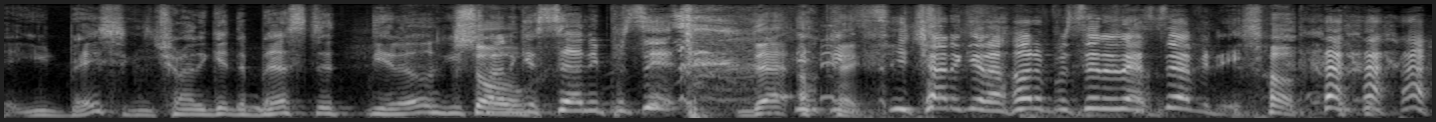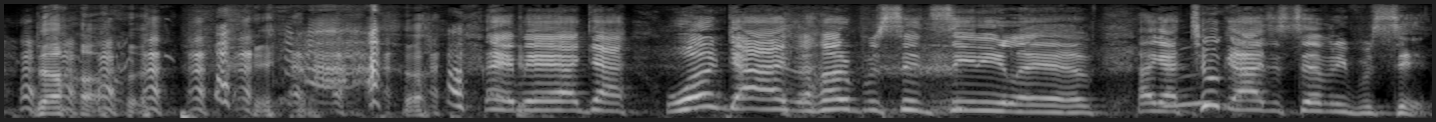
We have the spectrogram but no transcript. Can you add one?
You basically trying to get the best. Of, you know, you So- trying to get seventy percent. That okay. you trying to get hundred percent of that seventy. No. hey man, I got one guy's 100 percent CeeDee Lamb. I got two guys at 70 percent.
